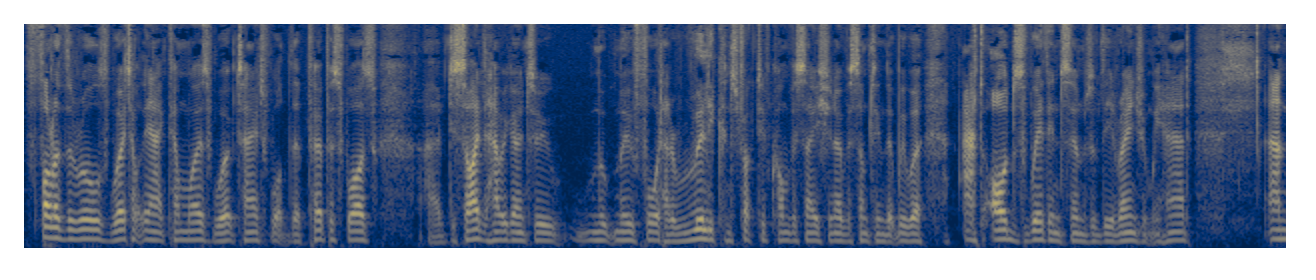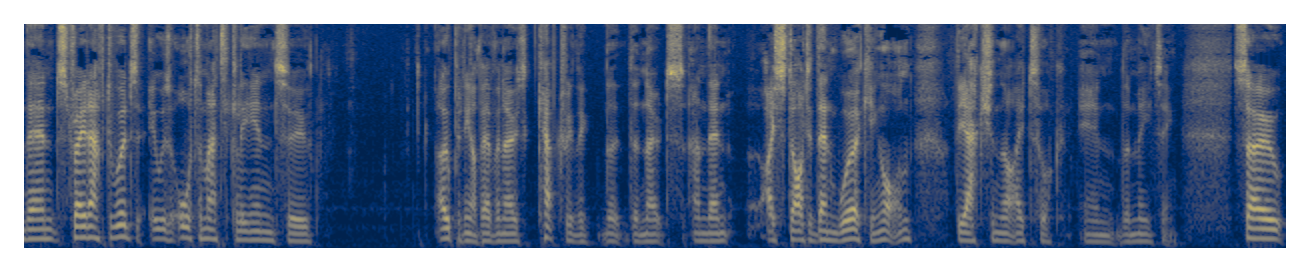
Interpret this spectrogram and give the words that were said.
followed the rules, worked out what the outcome was, worked out what the purpose was, uh, decided how we're going to move forward, had a really constructive conversation over something that we were at odds with in terms of the arrangement we had. And then straight afterwards, it was automatically into opening up Evernote, capturing the, the, the notes, and then I started then working on the action that I took in the meeting. So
